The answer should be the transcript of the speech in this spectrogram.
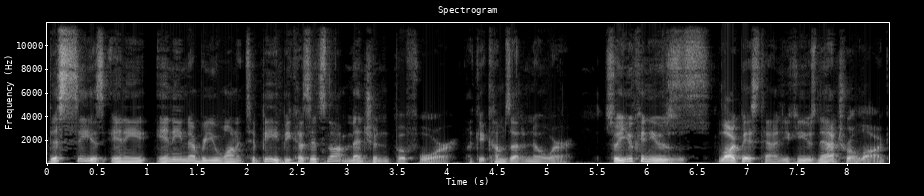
This c is any, any number you want it to be because it's not mentioned before, like it comes out of nowhere. So you can use log base 10, you can use natural log,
